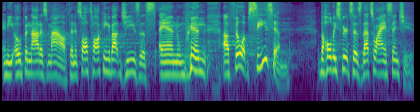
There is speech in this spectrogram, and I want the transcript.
and he opened not his mouth. And it's all talking about Jesus. And when uh, Philip sees him, the Holy Spirit says, That's why I sent you.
